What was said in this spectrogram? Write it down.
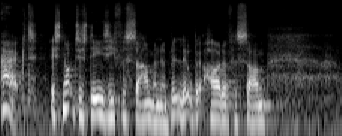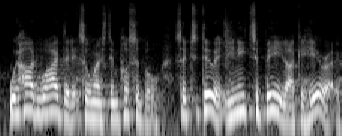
act. It's not just easy for some and a bit, little bit harder for some. We're hardwired that it's almost impossible. So to do it, you need to be like a hero.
